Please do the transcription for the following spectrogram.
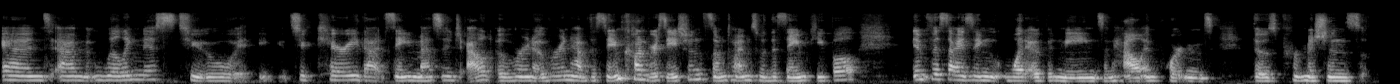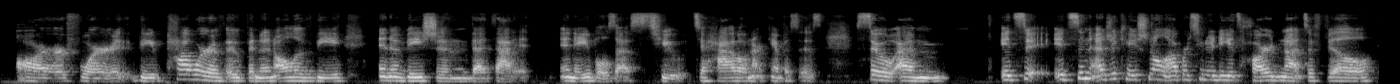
and um, willingness to to carry that same message out over and over and have the same conversation, sometimes with the same people, emphasizing what open means and how important those permissions are for the power of open and all of the innovation that that enables us to to have on our campuses. So um, it's it's an educational opportunity. It's hard not to feel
